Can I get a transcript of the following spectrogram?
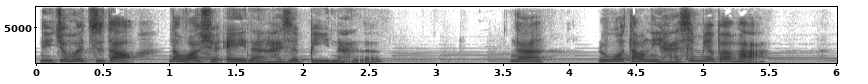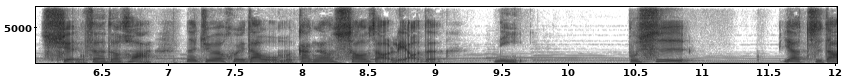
你就会知道，那我要选 A 男还是 B 男了。那如果当你还是没有办法。选择的话，那就会回到我们刚刚稍早聊的，你不是要知道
